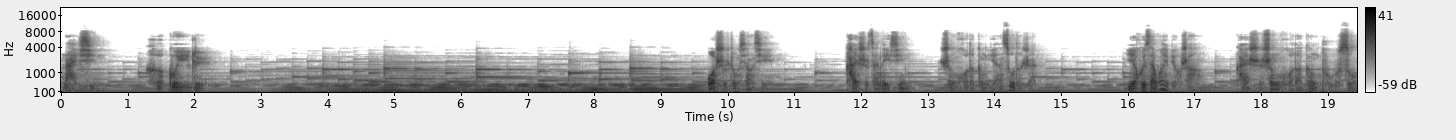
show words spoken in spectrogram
耐心和规律。我始终相信，开始在内心生活的更严肃的人，也会在外表上开始生活的更朴素。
